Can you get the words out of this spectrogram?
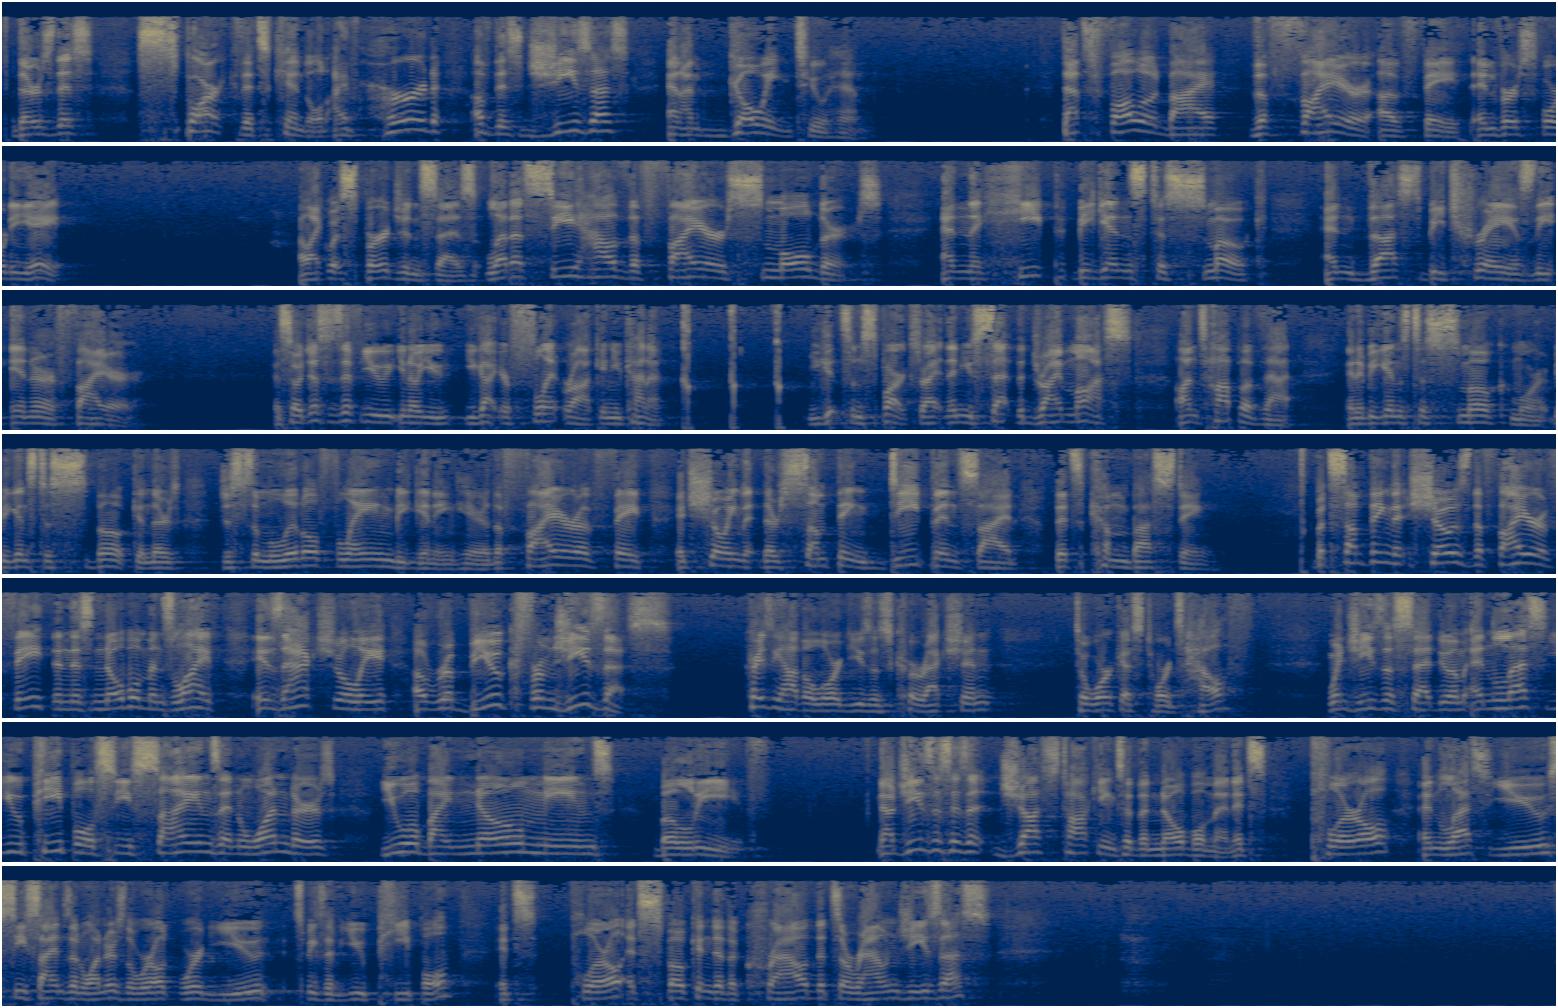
There's this spark that's kindled. I've heard of this Jesus and I'm going to him. That's followed by the fire of faith in verse 48. I like what Spurgeon says. Let us see how the fire smolders and the heap begins to smoke and thus betrays the inner fire. And so just as if you, you know, you, you got your flint rock and you kind of, you get some sparks, right? And then you set the dry moss on top of that and it begins to smoke more. It begins to smoke and there's just some little flame beginning here. The fire of faith, it's showing that there's something deep inside that's combusting. But something that shows the fire of faith in this nobleman's life is actually a rebuke from Jesus. Crazy how the Lord uses correction to work us towards health. When Jesus said to him, Unless you people see signs and wonders, you will by no means believe. Now, Jesus isn't just talking to the nobleman. It's plural. Unless you see signs and wonders, the word, word you speaks of you people. It's plural. It's spoken to the crowd that's around Jesus.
